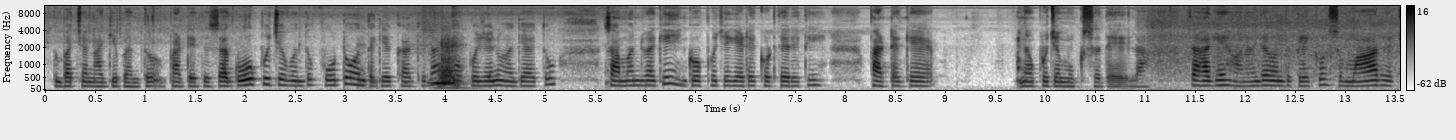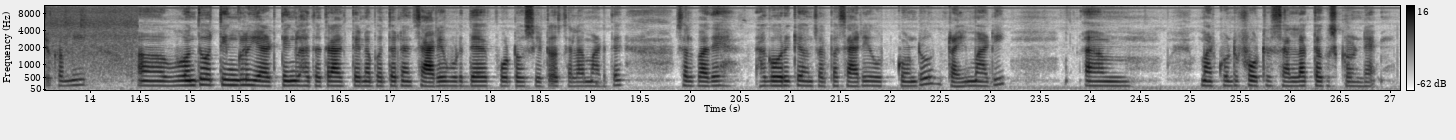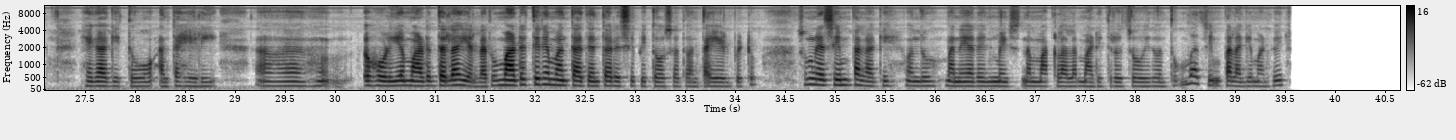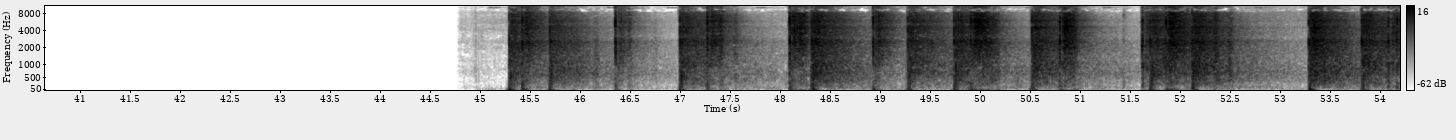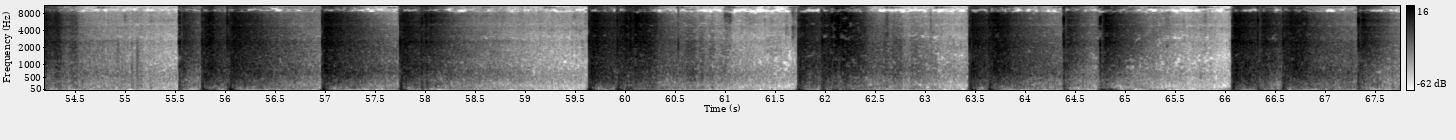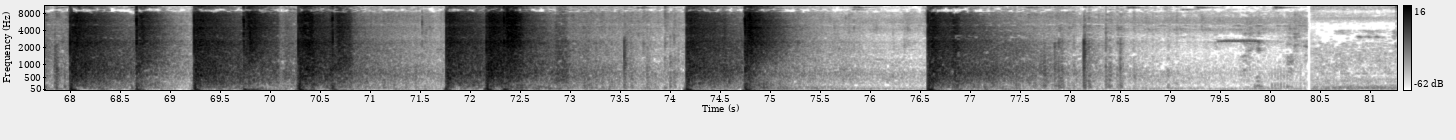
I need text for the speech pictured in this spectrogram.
ತುಂಬ ಚೆನ್ನಾಗಿ ಬಂತು ಪಾಡ್ಯ ದಿವಸ. ಗೋಪೂಜೆ ಒಂದು ಫೋಟೋ ಒಂದು ತೆಗಿಯೋಕ್ಕಾಗಿಲ್ಲ. ಗೋಪೂಜೆನೂ ಹಾಗೆ ಆಯಿತು. ಸಾಮಾನ್ಯವಾಗಿ ಗೋಪೂಜೆಗೆ ಎಡೆ ಕೊಡ್ತಾ ರೀತಿ ಪಾಡ್ಯಗೆ ನಾವು ಪೂಜೆ ಮುಗಿಸೋದೇ ಇಲ್ಲ. ಸೊ ಹಾಗೆ ಒಂದೊಂದೇ ಒಂದು ಕ್ಲಿಕ್ಕು ಸುಮಾರು ಹೆಚ್ಚು ಕಮ್ಮಿ ಒಂದು ತಿಂಗಳು, ಎರಡು ತಿಂಗಳು ಹತ್ತತ್ರ ಆಗ್ತೇನೆ ಬಂತು. ನಾನು ಸ್ಯಾರಿ ಉಡ್ದೆ ಫೋಟೋಸ್ ಗಿಟೋಸ್ ಎಲ್ಲ ಮಾಡಿದೆ. ಸ್ವಲ್ಪ ಅದೇ ಹಗೋರಿಕೆ ಒಂದು ಸ್ವಲ್ಪ ಸ್ಯಾರಿ ಉಟ್ಕೊಂಡು ಟ್ರೈ ಮಾಡಿ ಮಾಡಿಕೊಂಡು ಫೋಟೋಸ್ ಎಲ್ಲ ತೆಗೆಸ್ಕೊಂಡೆ. ಹೇಗಾಗಿತ್ತು ಅಂತ ಹೇಳಿ ಹೋಳಿಗೆ ಮಾಡೋದಲ್ಲ ಎಲ್ಲರೂ ಮಾಡಿರ್ತೀರಿ ಮತ್ತು ಅದೆಂಥ ರೆಸಿಪಿ ತೋರಿಸೋದು ಅಂತ ಹೇಳಿಬಿಟ್ಟು ಸುಮ್ಮನೆ ಸಿಂಪಲ್ಲಾಗಿ ಒಂದು ಮನೆ ಅರೇಂಜ್ಮೆಂಟ್ಸ್ ನಮ್ಮ ಮಕ್ಕಳೆಲ್ಲ ಮಾಡಿದ್ರು. ಸೊ ಇದೊಂದು ತುಂಬ ಸಿಂಪಲ್ಲಾಗಿ ಮಾಡಿದ್ವಿ.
